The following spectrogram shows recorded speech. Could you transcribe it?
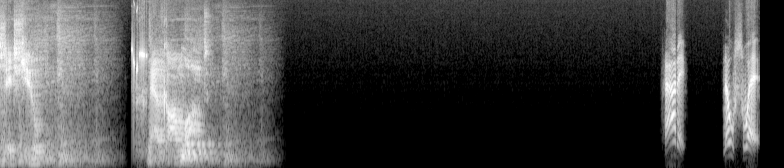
Acknowledged HQ. Navcom locked. Howdy. No sweat.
